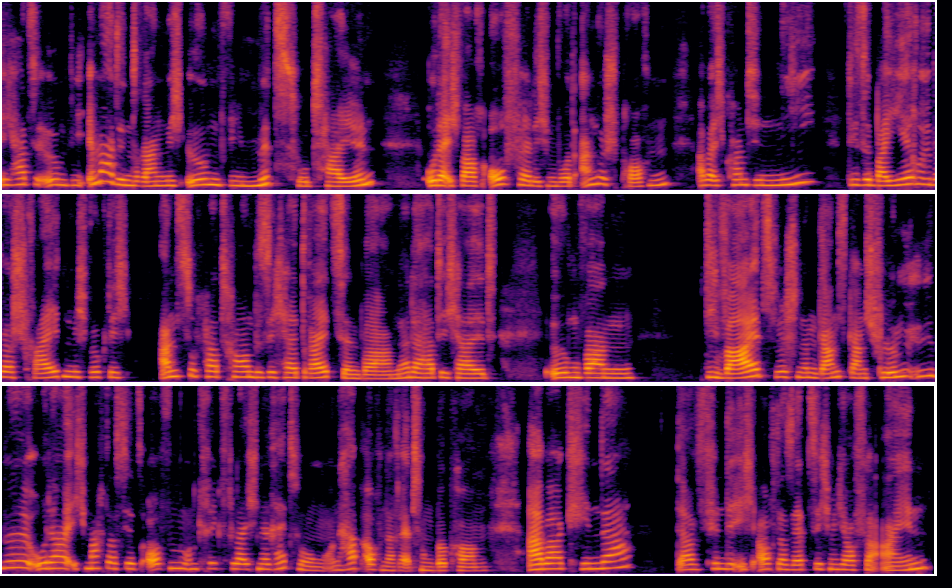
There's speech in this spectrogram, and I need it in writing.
Ich hatte irgendwie immer den Drang, mich irgendwie mitzuteilen. Oder ich war auch auffällig und wurde angesprochen, aber ich konnte nie diese Barriere überschreiten, mich wirklich anzuvertrauen, bis ich halt 13 war. Ne? Da hatte ich halt irgendwann die Wahl zwischen einem ganz, ganz schlimmen Übel oder ich mache das jetzt offen und kriege vielleicht eine Rettung und habe auch eine Rettung bekommen. Aber Kinder, da finde ich auch, da setze ich mich auch für ein,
